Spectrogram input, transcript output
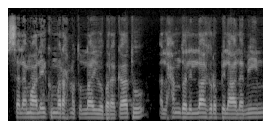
अल्लाम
